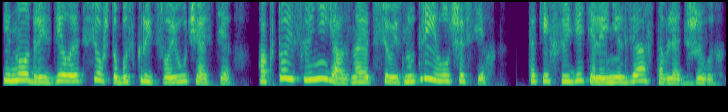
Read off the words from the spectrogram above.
И Нодри сделает все, чтобы скрыть свое участие. А кто, если не я, знает все изнутри и лучше всех? Таких свидетелей нельзя оставлять в живых.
